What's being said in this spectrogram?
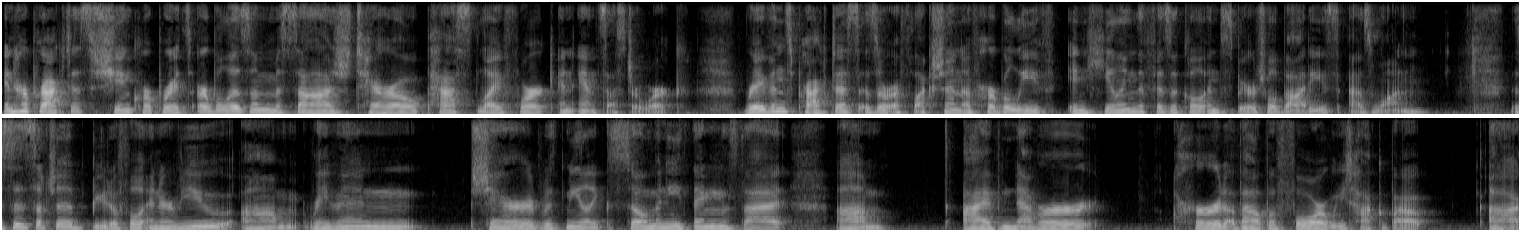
In her practice, she incorporates herbalism, massage, tarot, past life work, and ancestor work. Raven's practice is a reflection of her belief in healing the physical and spiritual bodies as one. This is such a beautiful interview. Um, Raven shared with me like so many things that um, I've never heard about before. We talk about uh,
